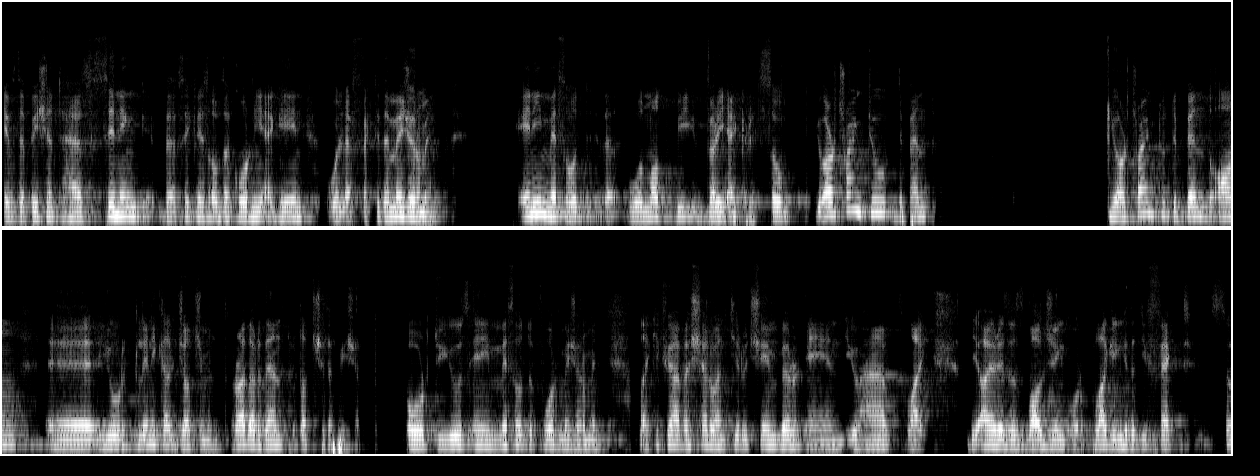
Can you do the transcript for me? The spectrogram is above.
If the patient has thinning, the thickness of the cornea again will affect the measurement any method that will not be very accurate. So you are trying to depend, you are trying to depend on uh, your clinical judgment rather than to touch the patient. or to use any method for measurement. Like if you have a shallow anterior chamber and you have like the iris is bulging or plugging the defect. So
